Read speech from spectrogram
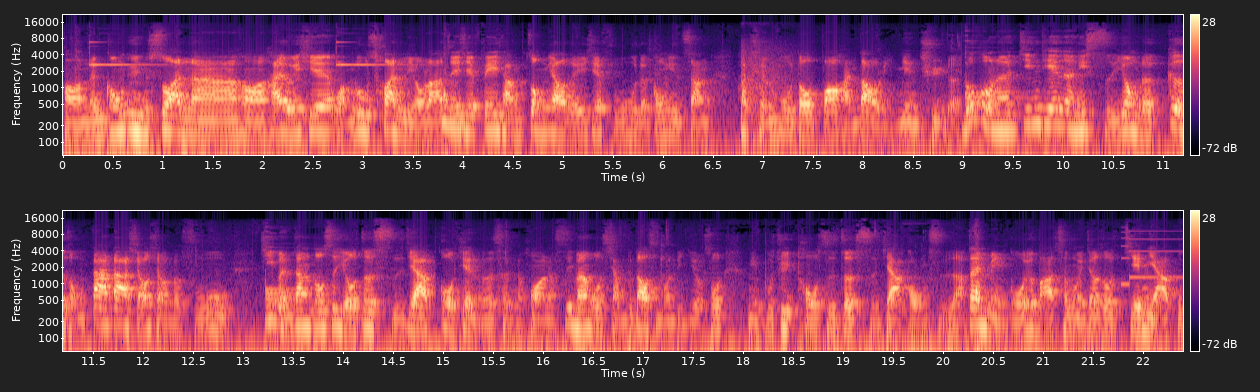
哦、嗯，人工运算啦，哈，还有一些网络串流啦，这些非常重要的一些服务的供应商，它全部都包含到里面去了。如果呢，今天呢，你使用了各种大大小小的服务，基本上都是由这十家构建而成的话呢，基本上我想不到什么理由说你不去投资这十家公司啊。在美国又把它称为叫做尖牙股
